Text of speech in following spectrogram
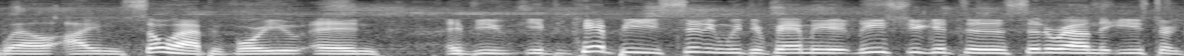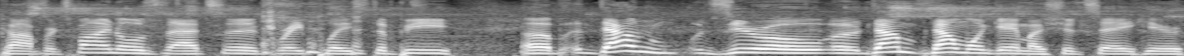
Well, I'm so happy for you, and if you if you can't be sitting with your family, at least you get to sit around the Eastern Conference Finals. That's a great place to be. Uh, down zero, uh, down down one game, I should say. Here,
